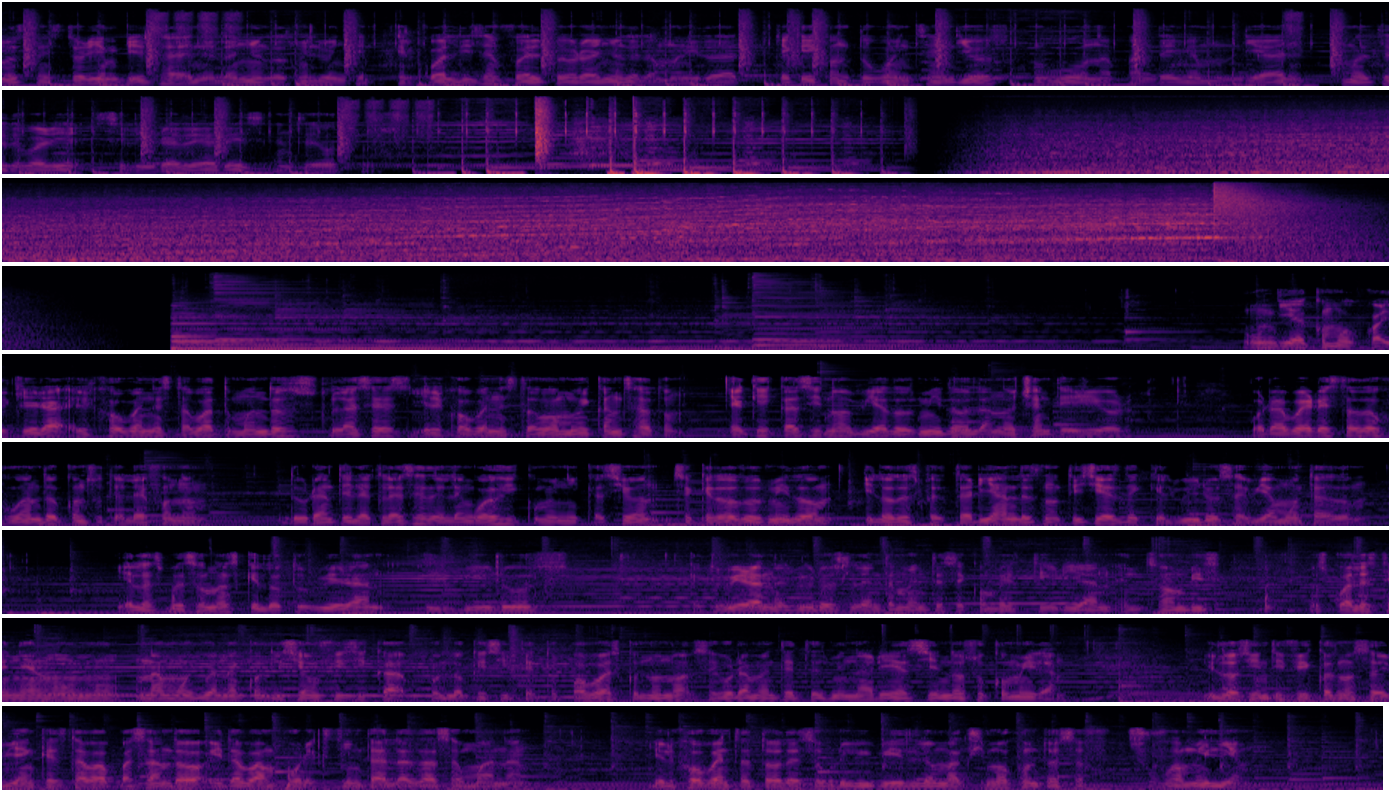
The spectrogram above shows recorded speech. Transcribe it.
Nuestra historia empieza en el año 2020, el cual dicen fue el peor año de la humanidad, ya que contuvo incendios, hubo una pandemia mundial, muerte de varias celebridades, entre otros. Un día como cualquiera, el joven estaba tomando sus clases y el joven estaba muy cansado, ya que casi no había dormido la noche anterior, por haber estado jugando con su teléfono. Durante la clase de lenguaje y comunicación se quedó dormido y lo despertarían las noticias de que el virus había mutado y a las personas que lo tuvieran el virus que tuvieran el virus lentamente se convertirían en zombies los cuales tenían una muy buena condición física, por lo que si te topabas con uno seguramente terminaría siendo su comida. Y los científicos no sabían qué estaba pasando y daban por extinta la raza humana. Y el joven trató de sobrevivir lo máximo junto a su, su familia.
